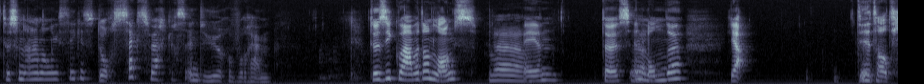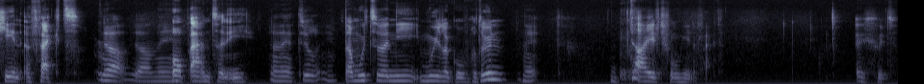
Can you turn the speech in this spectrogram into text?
tussen aanhalingstekens, door sekswerkers in te huren voor hem. Dus die kwamen dan langs Ja, bij een thuis in Ja. Londen. Ja, dit had geen effect Ja, ja, nee. op Anthony. Ja, nee, tuurlijk niet. Daar moeten we niet moeilijk over doen. Nee. Dat heeft gewoon geen effect. Eh, Goed.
